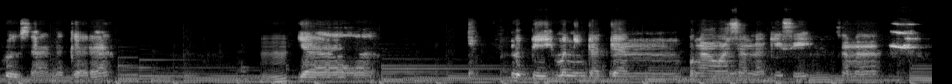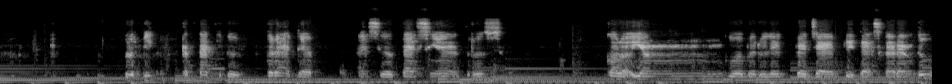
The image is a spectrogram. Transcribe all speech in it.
perusahaan negara Mm-mm. ya lebih meningkatkan pengawasan lagi sih sama lebih ketat gitu terhadap hasil tesnya terus kalau yang gue baru lihat baca berita sekarang tuh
